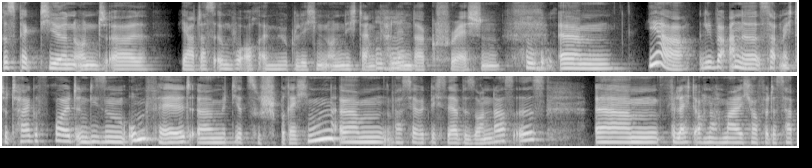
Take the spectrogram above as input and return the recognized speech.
respektieren und äh, ja, das irgendwo auch ermöglichen und nicht deinen mhm. Kalender crashen. ähm, ja, liebe Anne, es hat mich total gefreut, in diesem Umfeld äh, mit dir zu sprechen, ähm, was ja wirklich sehr besonders ist. Ähm, vielleicht auch nochmal, ich hoffe, das hat,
